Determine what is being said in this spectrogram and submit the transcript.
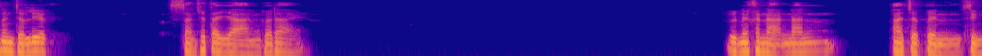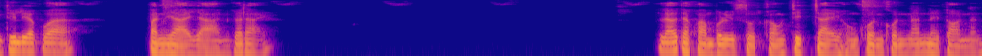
นั่นจะเรียกสัญชตาตญาณก็ได้ หรือในขณะนั้นอาจจะเป็นสิ่งที่เรียกว่า ปัญญายาณก็ได้ แล้วแต่ความบริสุทธิ์ของจิตใจของคนคนนั้นในตอนนั้น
